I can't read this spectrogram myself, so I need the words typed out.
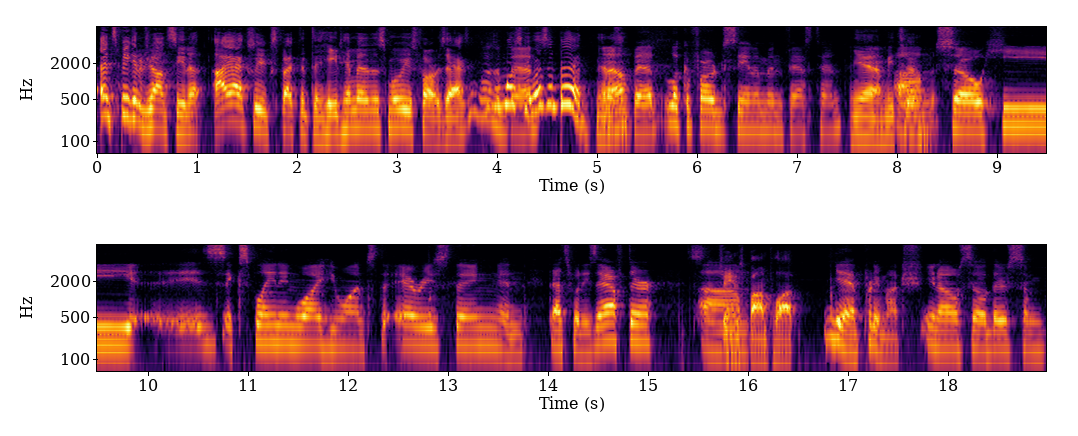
and speaking of John Cena, I actually expected to hate him in this movie as far as acting. Wasn't it wasn't, bad. It wasn't bad. You know? Wasn't bad. Looking forward to seeing him in Fast Ten. Yeah, me too. Um, so he is explaining why he wants the Ares thing, and that's what he's after. James um, Bond plot. Yeah, pretty much. You know, so there's some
